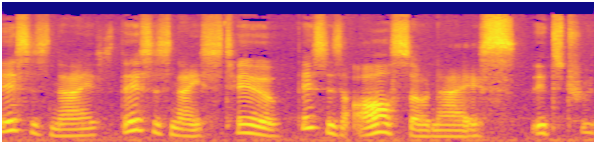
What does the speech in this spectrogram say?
This is nice. This is nice too. This is also nice. It's true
